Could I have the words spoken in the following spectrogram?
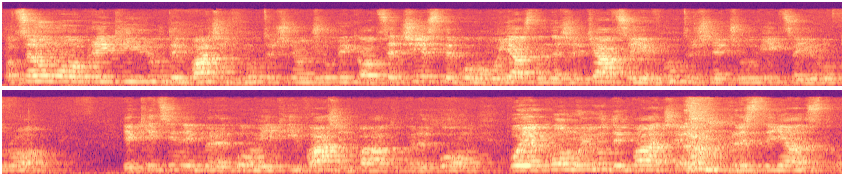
Оце умова, при якій люди бачать внутрішнього чоловіка. Оце чисте, богобоязнене життя, це є внутрішній чоловік, це є нутро, який цінний перед Богом, який важить багато перед Богом, по якому люди бачать християнство.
